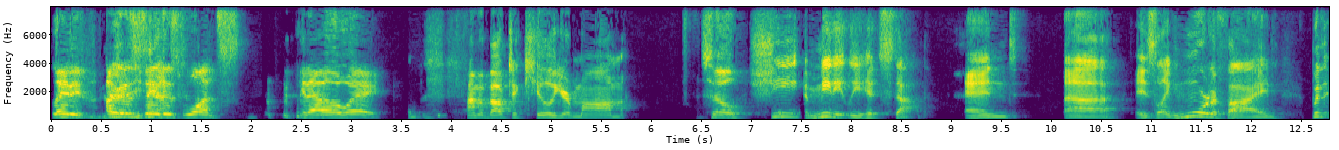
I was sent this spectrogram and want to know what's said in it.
Lady, I'm going to say Yeah. this once. Get out of the way. I'm about to kill your mom. So she immediately hits stop and uh, is like mortified. But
